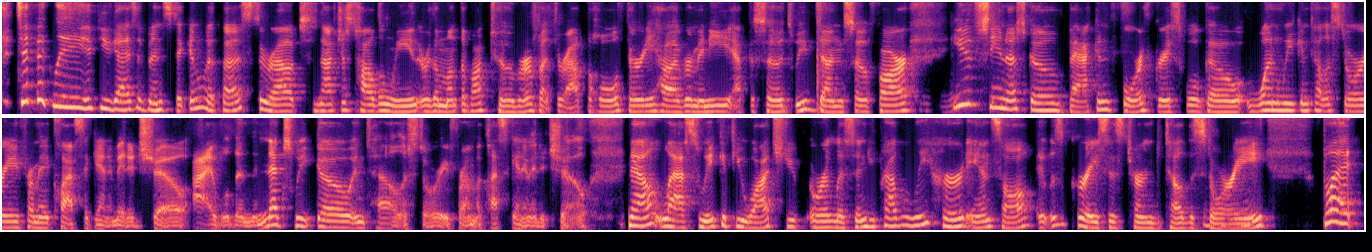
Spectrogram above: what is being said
typically, if you guys have been sticking with us throughout not just Halloween or the month of October, but throughout the whole 30, however many episodes we've done so far, mm-hmm. you've seen us go back and forth. Grace will go one week and tell a story from a classic animated show. I will then the next week go and tell a story from a classic animated show. Now, last week, if you watched you or listened listened, you probably heard and saw it was Grace's turn to tell the story. Mm-hmm. But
